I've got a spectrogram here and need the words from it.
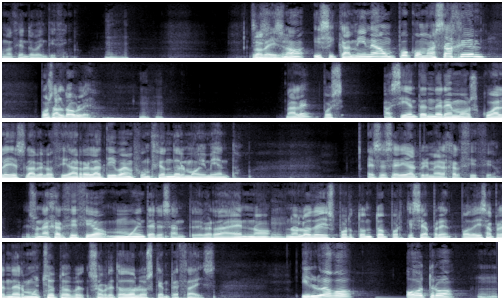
1,125. Lo veis, ¿no? Y si camina un poco más ágil, pues al doble. ¿Vale? Pues así entenderemos cuál es la velocidad relativa en función del movimiento. Ese sería el primer ejercicio. Es un ejercicio muy interesante, de verdad, ¿eh? No, no lo deis por tonto porque se apre- podéis aprender mucho, sobre todo los que empezáis. Y luego, otro, mm,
